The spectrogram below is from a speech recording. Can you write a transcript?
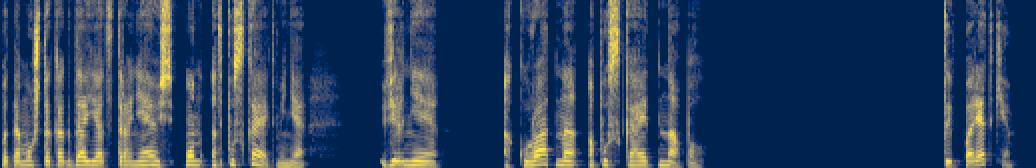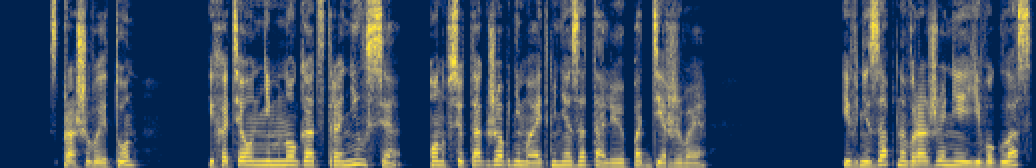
потому что, когда я отстраняюсь, он отпускает меня, вернее, аккуратно опускает на пол. «Ты в порядке?» — спрашивает он, и хотя он немного отстранился, он все так же обнимает меня за талию, поддерживая. И внезапно выражение его глаз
